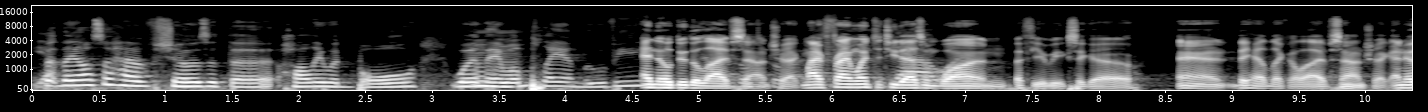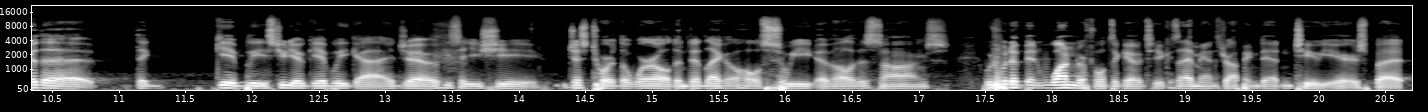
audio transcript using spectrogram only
Yeah. but they also have shows at the Hollywood Bowl where they will Mhm. play a movie. and they'll do the live they'll the soundtrack. live My friend went to That 2001 a few weeks ago, and they had like a live soundtrack. I know the the Ghibli Studio Ghibli guy Joe. He said he just toured the world and did like a whole suite of all of his songs, which would have been wonderful to go to because that man's dropping dead in two years. But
